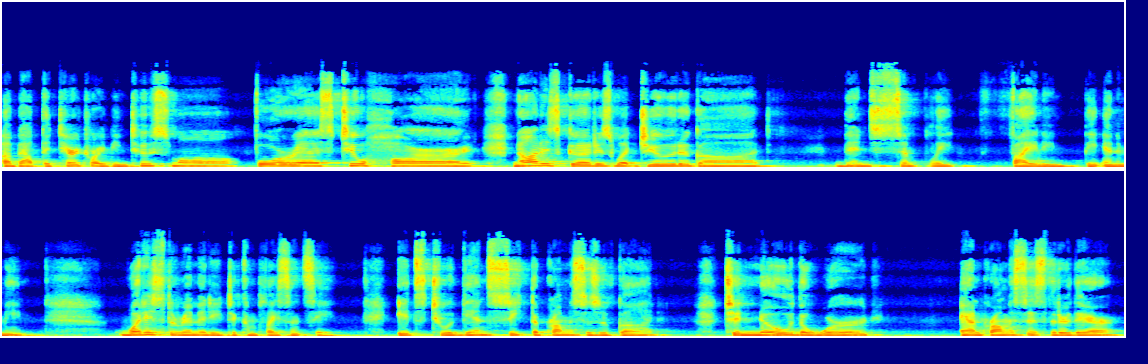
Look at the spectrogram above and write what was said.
about the territory being too small, forest, too hard, not as good as what Judah got, than simply fighting the enemy. What is the remedy to complacency? It's to again seek the promises of God, to know the word and promises that are there,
